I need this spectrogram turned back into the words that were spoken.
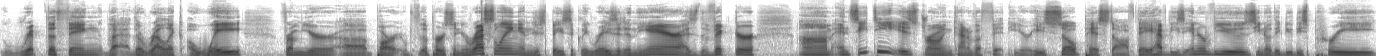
rip the thing the, the relic away from your uh, part the person you're wrestling and just basically raise it in the air as the victor. Um, and CT is throwing kind of a fit here. He's so pissed off. They have these interviews, you know, they do these pre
